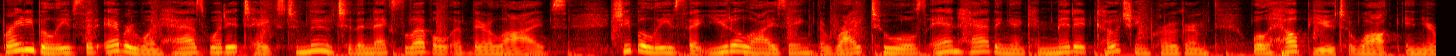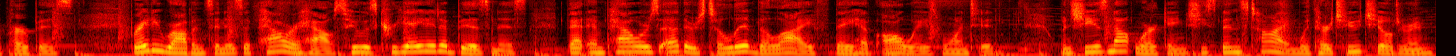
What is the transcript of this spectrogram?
Bradye believes that everyone has what it takes to move to the next level of their lives. She believes that utilizing the right tools and having a committed coaching program will help you to walk in your purpose. Bradye Robinson is a powerhouse who has created a business that empowers others to live the life they have always wanted. When she is not working, she spends time with her two children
